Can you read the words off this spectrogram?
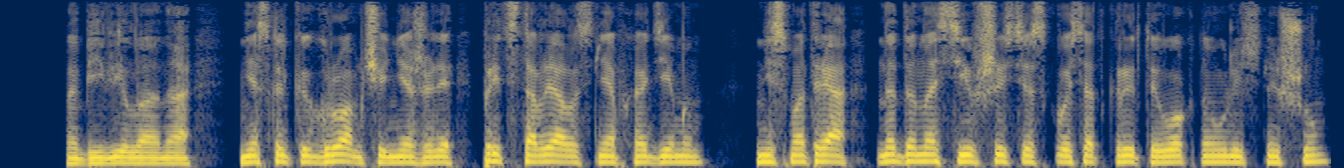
— объявила она несколько громче, нежели представлялось необходимым, несмотря на доносившийся сквозь открытые окна уличный шум.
